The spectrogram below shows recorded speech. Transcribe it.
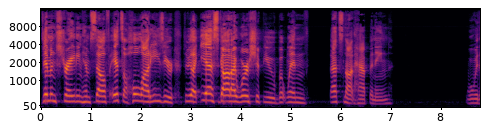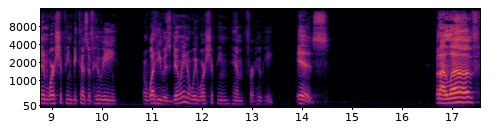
demonstrating himself, it's a whole lot easier to be like, yes, God, I worship you. But when that's not happening, were we then worshiping because of who he or what he was doing, or were we worshiping him for who he is? But I love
